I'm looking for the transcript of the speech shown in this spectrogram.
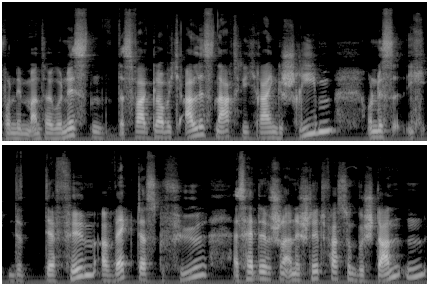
von dem Antagonisten, das war, glaube ich, alles nachträglich reingeschrieben und es, ich, der Film erweckt das Gefühl, als hätte schon eine Schnittfassung bestanden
